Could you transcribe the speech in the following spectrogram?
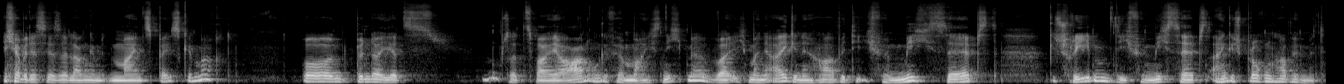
Ich habe das sehr, sehr lange mit Mindspace gemacht und bin da jetzt seit zwei Jahren ungefähr mache ich es nicht mehr, weil ich meine eigene habe, die ich für mich selbst geschrieben, die ich für mich selbst eingesprochen habe, mit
